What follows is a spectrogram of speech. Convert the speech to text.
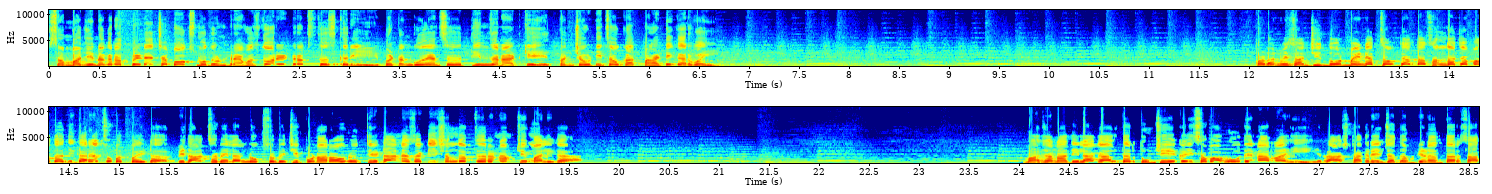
संभाजीनगरात पेड्याच्या बॉक्समधून ट्रॅव्हल्सद्वारे ड्रग्ज तस्करी. बटन गोळ्यांसह तीन जण अटकेत. पंचवटी चौकात पहाटे कारवाई. फडणवीसांची दोन महिन्यात चौथ्यांदा संघाच्या पदाधिकाऱ्यांसोबत बैठक. विधानसभेला लोकसभेची पुनरावृत्ती टाळण्यासाठी संगम जरणमची मालिका. माझ्या नादी लागाल तर तुमची एकही सभा होऊ देणार नाही. राज ठाकरेंच्या धमकीनंतर सात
